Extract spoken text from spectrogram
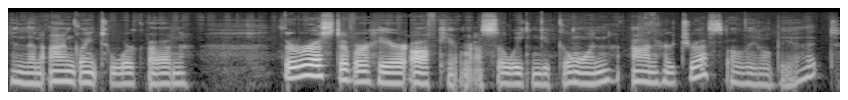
And then I'm going to work on the rest of her hair off camera so we can get going on her dress a little bit.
